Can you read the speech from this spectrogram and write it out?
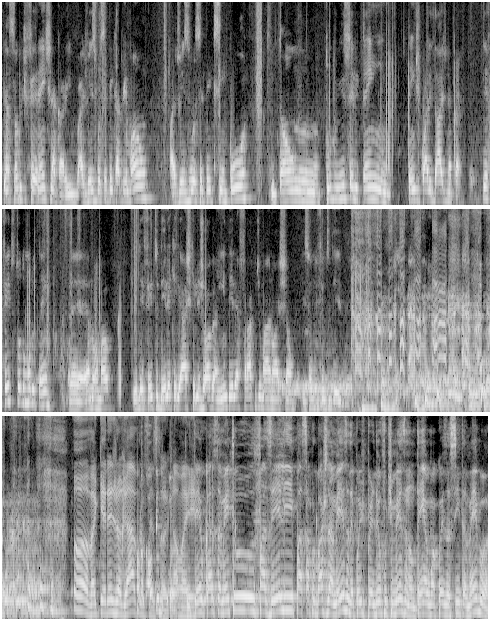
pensando diferente, né, cara? E às vezes você tem que abrir mão, às vezes você tem que se impor. Então, tudo isso ele tem, tem de qualidade, né, cara? Defeito todo mundo tem, é, é normal. E o defeito dele é que ele acha que ele joga ainda e ele é fraco demais no achão. Esse é o defeito dele. Pô, vai querer jogar, professor? Calma aí. E tem o caso também tu fazer ele passar por baixo da mesa depois de perder o fute-mesa, não tem alguma coisa assim também, pô?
